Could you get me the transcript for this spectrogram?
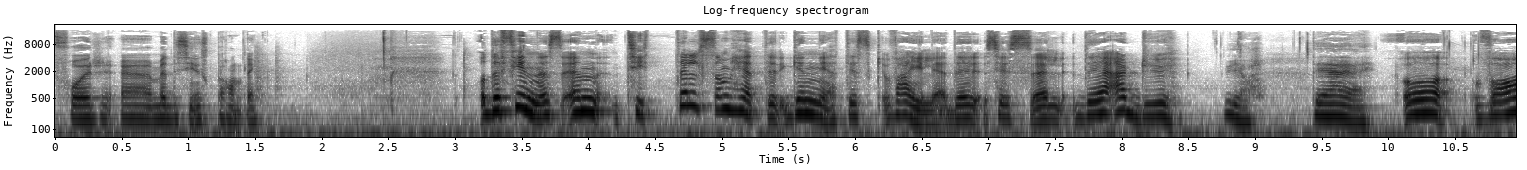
for eh, medisinsk behandling. Og det finnes en tittel som heter genetisk veileder, Sissel. Det er du. Ja, det er jeg. Og hva,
